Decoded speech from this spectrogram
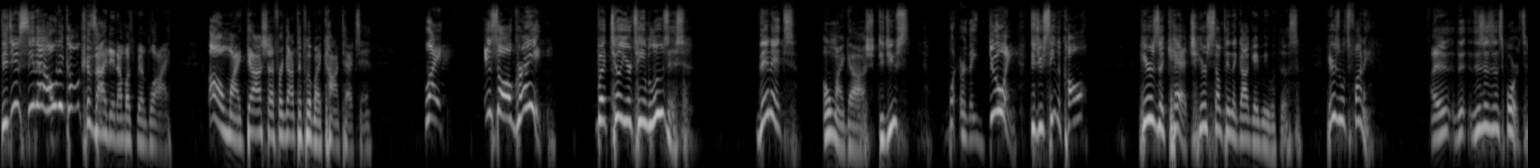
Did you see that holy call? Because I did. I must have been blind. Oh my gosh, I forgot to put my contacts in. Like, it's all great, but till your team loses, then it's, oh my gosh, did you, what are they doing? Did you see the call? Here's a catch. Here's something that God gave me with this. Here's what's funny uh, this is in sports.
